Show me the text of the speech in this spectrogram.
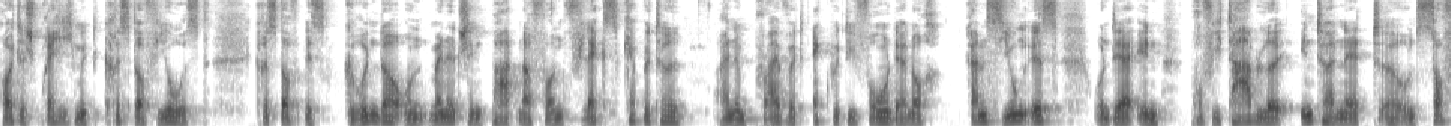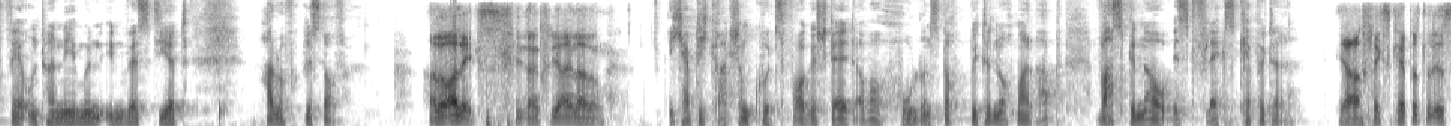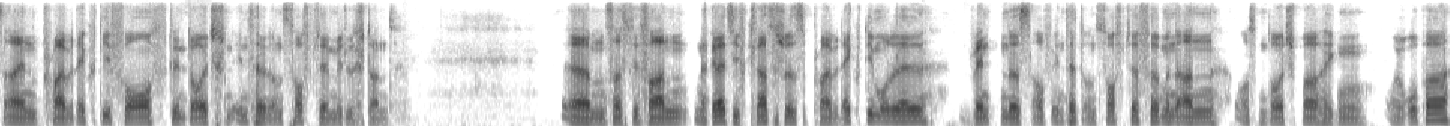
Heute spreche ich mit Christoph Joost. Christoph ist Gründer und Managing Partner von Flex Capital, einem Private Equity Fonds, der noch ganz jung ist und der in profitable Internet- äh, und Softwareunternehmen investiert. Hallo Christoph. Hallo Alex, vielen Dank für die Einladung. Ich habe dich gerade schon kurz vorgestellt, aber hol uns doch bitte nochmal ab. Was genau ist Flex Capital? Ja, Flex Capital ist ein Private Equity Fonds für den deutschen Internet- und Software-Mittelstand. Ähm, das heißt, wir fahren ein relativ klassisches Private Equity Modell, wenden das auf Internet- und Softwarefirmen an aus dem deutschsprachigen Europa.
